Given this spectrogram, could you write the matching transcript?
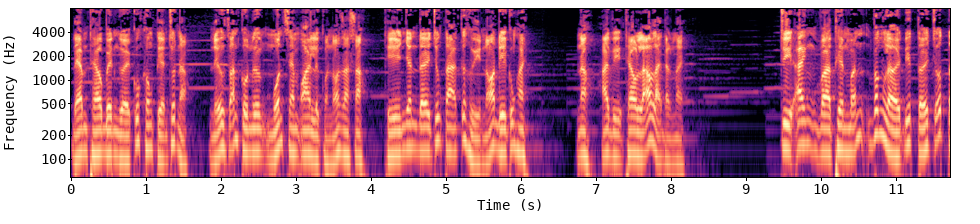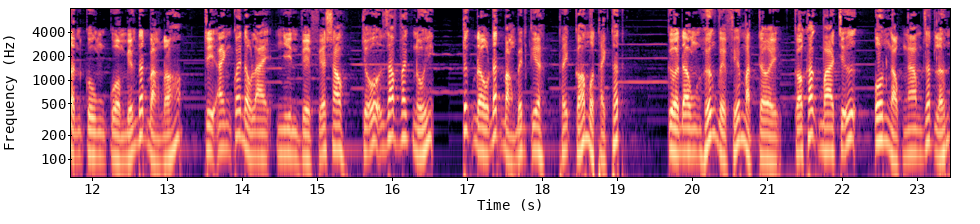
đem theo bên người cũng không tiện chút nào. Nếu Doãn cô nương muốn xem oai lực của nó ra sao, thì nhân đây chúng ta cứ hủy nó đi cũng hay. Nào, hai vị theo lão lại đằng này. Trì Anh và Thiên Mẫn vâng lời đi tới chỗ tận cùng của miếng đất bằng đó. Trì Anh quay đầu lại nhìn về phía sau, chỗ giáp vách núi, tức đầu đất bằng bên kia, thấy có một thạch thất. Cửa đồng hướng về phía mặt trời, có khắc ba chữ ôn ngọc ngam rất lớn.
